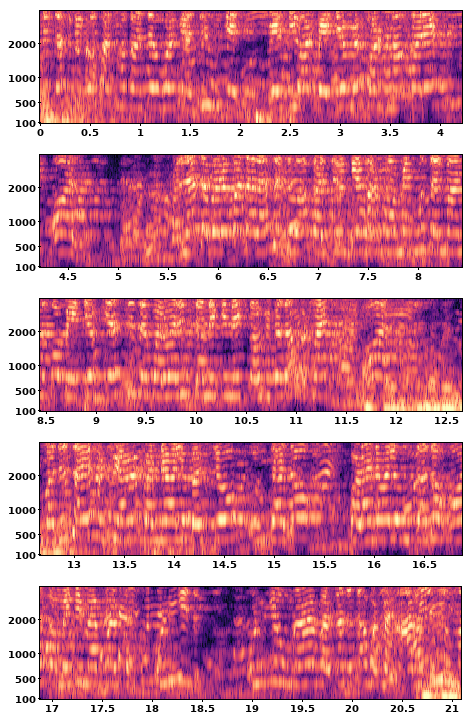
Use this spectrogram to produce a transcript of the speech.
अपनी तकलीफ़ को खत्म करते हुए कहती हूँ कि बेटी और बेटियों में फ़र्क न करे और अल्लाह तबारक व से दुआ करती हूँ कि हर मोमिन मुसलमानों को बेटियों की अच्छे से परवरिश करने की नेक तौफीक अता फरमाए और मदरसा हनफिया में पढ़ने वाले बच्चों उस्तादों पढ़ाने वाले उस्तादों और कमेटी मेंबर को उनकी उनकी उम्र में बरकत अता फरमाए। आमीन।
